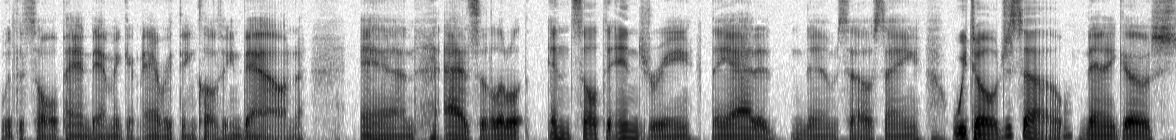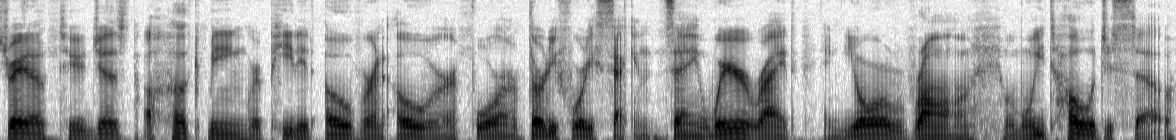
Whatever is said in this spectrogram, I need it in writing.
with this whole pandemic and everything closing down and as a little insult to injury, they added themselves saying, We told you so. Then it goes straight up to just a hook being repeated over and over for 30 40 seconds, saying, We're right and you're wrong when we told you so.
